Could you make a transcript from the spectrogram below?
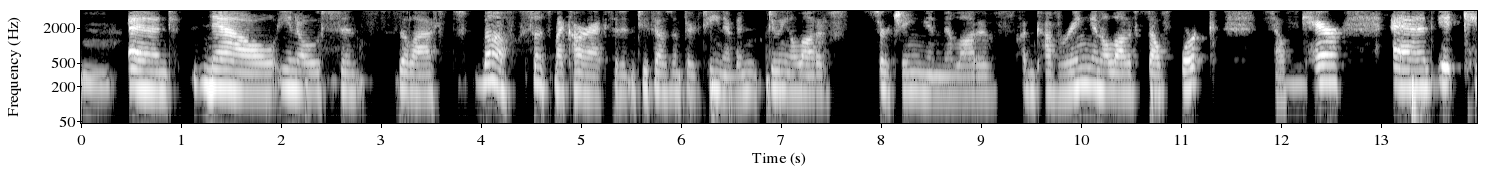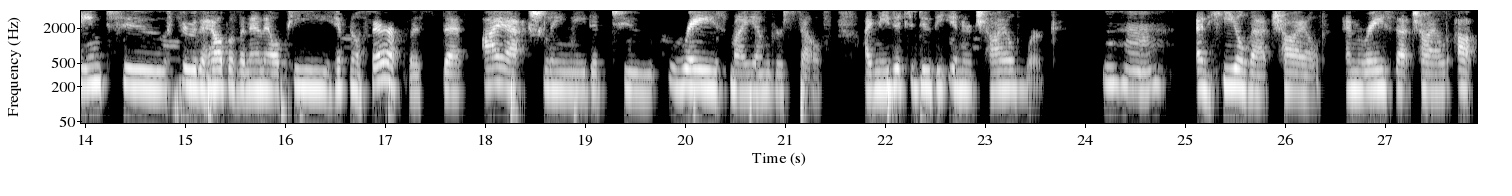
Mm. And now, you know, since the last, well, since my car accident in 2013, I've been doing a lot of searching and a lot of uncovering and a lot of self work, self care. And it came to, through the help of an NLP hypnotherapist, that I actually needed to raise my younger self. I needed to do the inner child work. Mm-hmm and heal that child and raise that child up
